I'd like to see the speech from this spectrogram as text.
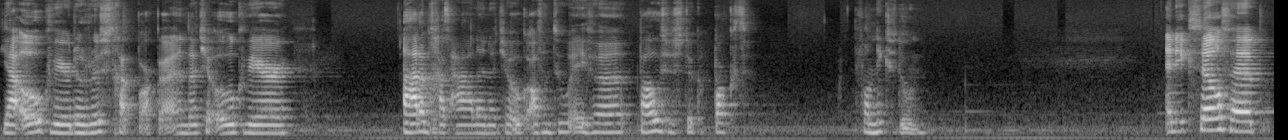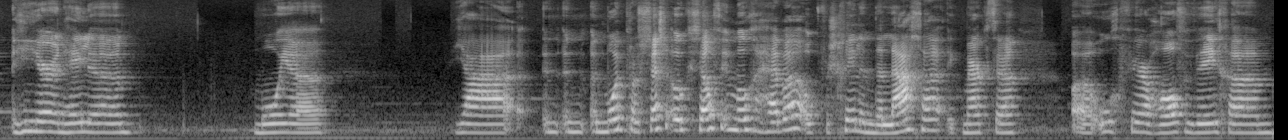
ja, ook weer de rust gaat pakken. En dat je ook weer adem gaat halen. En dat je ook af en toe even pauzestukken pakt van niks doen. En ik zelf heb hier een hele mooie, ja, een, een, een mooi proces ook zelf in mogen hebben op verschillende lagen. Ik merkte uh, ongeveer halverwege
